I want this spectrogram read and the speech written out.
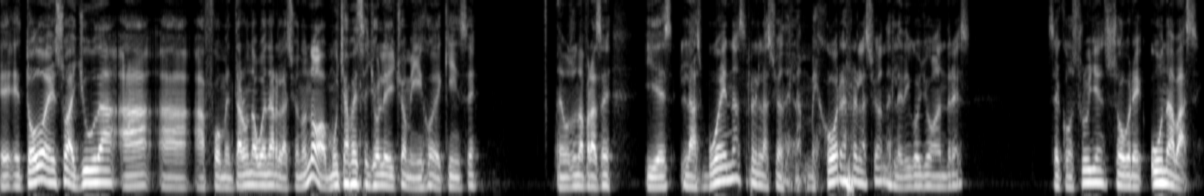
eh, todo eso ayuda a, fomentar una buena relación o no. Muchas veces yo le he dicho a mi hijo de 15, tenemos una frase y es las buenas relaciones, las mejores relaciones, le digo yo a Andrés, se construyen sobre una base,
